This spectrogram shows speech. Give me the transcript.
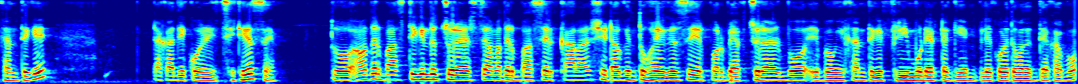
এখান থেকে টাকা দিয়ে করে নিচ্ছি, ঠিক আছে? তো আমাদের বাসটি কিন্তু চলে আসছে আমাদের বাসের কালার সেটাও কিন্তু হয়ে গেছে, এরপর ব্যাক চলে আসব এবং এখান থেকে ফ্রি মোডে একটা গেম প্লে করে তোমাদের দেখাবো।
